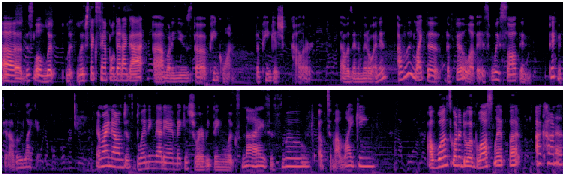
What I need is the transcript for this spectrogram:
Uh, this little lip, lip, lipstick sample that I got. Uh, I'm going to use the pink one, the pinkish color that was in the middle. And it, I really like the, the feel of it. It's really soft and pigmented. I really like it. And right now I'm just blending that in, making sure everything looks nice and smooth, up to my liking. I was going to do a gloss lip, but I kind of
